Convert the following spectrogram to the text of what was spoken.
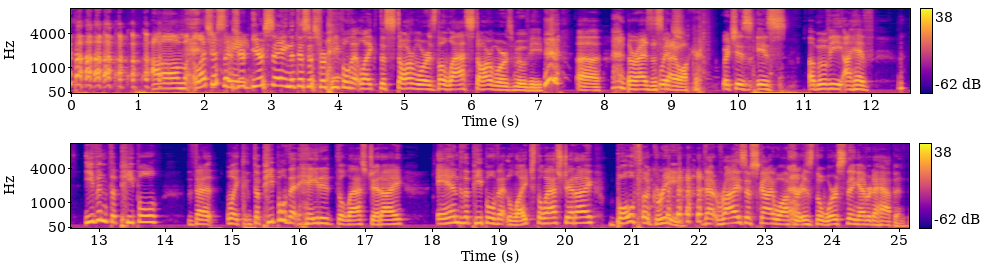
um, let's just say You're, you're saying that this is for people that like the Star Wars, the last Star Wars movie, uh, the Rise of Skywalker. which is is a movie I have. Even the people that like the people that hated the Last Jedi. And the people that liked The Last Jedi both agree that Rise of Skywalker is the worst thing ever to happen.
